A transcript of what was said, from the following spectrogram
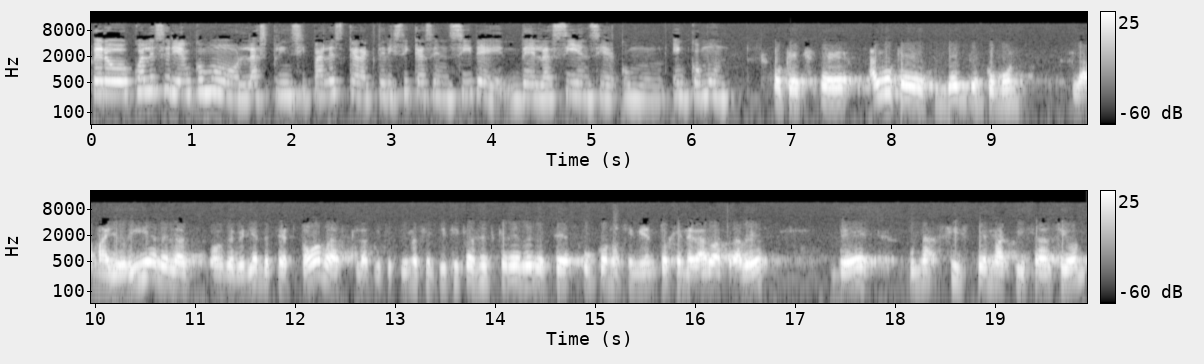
Pero, ¿cuáles serían como las principales características en sí de, de la ciencia como, en común? Ok, eh, algo que en común la mayoría de las, o deberían de ser todas las disciplinas científicas, es que debe de ser un conocimiento generado a través de una sistematización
